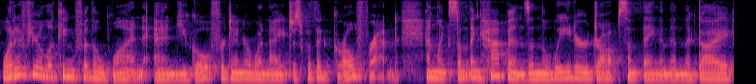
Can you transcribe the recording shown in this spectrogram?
What if you're looking for the one and you go out for dinner one night just with a girlfriend and like something happens and the waiter drops something and then the guy,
